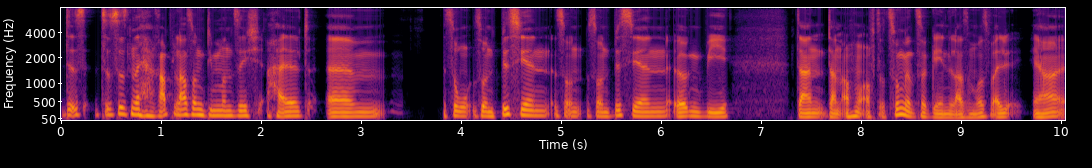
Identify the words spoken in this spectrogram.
das, das ist eine Herablassung, die man sich halt ähm, so, so ein bisschen, so, so ein bisschen irgendwie dann, dann auch mal auf der Zunge zergehen lassen muss, weil ja,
